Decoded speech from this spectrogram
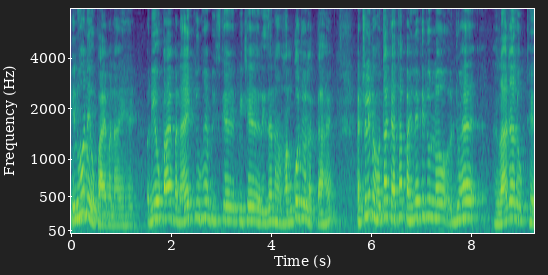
इन्होंने उपाय बनाए हैं। और ये उपाय बनाए क्यों हैं? इसके पीछे रीज़न हमको जो लगता है। एक्चुअली में होता क्या था? पहले के जो लोग जो है राजा लोग थे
